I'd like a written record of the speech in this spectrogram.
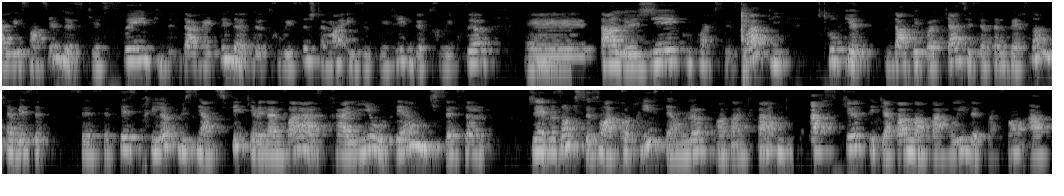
à l'essentiel de ce que c'est, puis d'arrêter de, de, trouver ça justement ésotérique, de trouver ça euh, mm. sans logique ou quoi que ce soit. Puis je trouve que dans tes podcasts, il y a certaines personnes qui avaient cet esprit-là plus scientifique, qui avaient de la misère à se rallier aux termes qui se, j'ai l'impression qu'ils se sont appropriés ce terme-là en tant que femme parce que tu es capable d'en parler de façon à,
